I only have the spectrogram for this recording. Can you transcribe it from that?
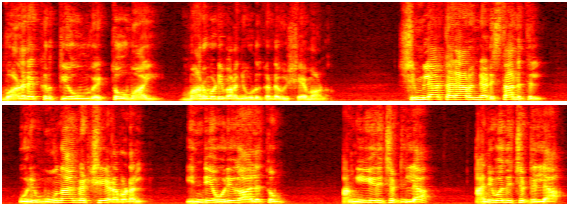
വളരെ കൃത്യവും വ്യക്തവുമായി മറുപടി പറഞ്ഞു കൊടുക്കേണ്ട വിഷയമാണ്. ഷിംല കരാറിന്റെ അടിസ്ഥാനത്തിൽ ഒരു മൂന്നാം കക്ഷി ഇടപെടൽ ഇന്ത്യ ഒരു കാലത്തും അംഗീകരിച്ചിട്ടില്ല അനുവദിച്ചിട്ടില്ല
